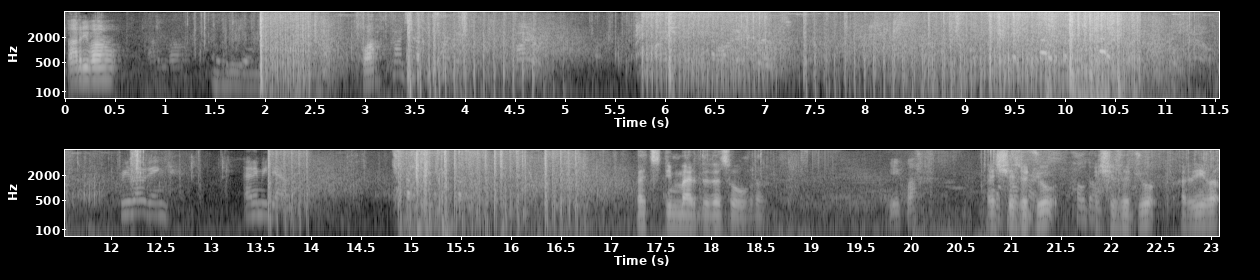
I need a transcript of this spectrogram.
Arriva Arriva un... qua. Contact the target. Fire. Reloading. Enemy down. Pezzi di merda da sopra. Vieni qua. È sceso giù, è sceso giù, arriva.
